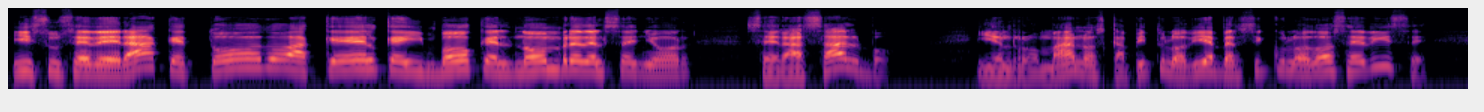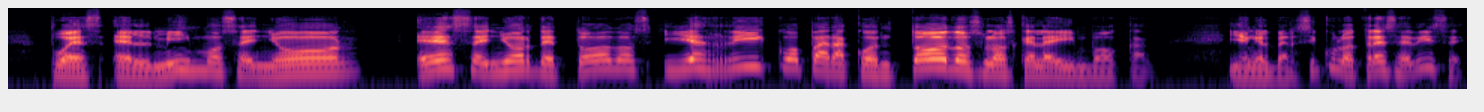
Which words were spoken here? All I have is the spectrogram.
y sucederá que todo aquel que invoque el nombre del Señor será salvo. Y en Romanos capítulo 10 versículo 12 dice, pues el mismo Señor es Señor de todos y es rico para con todos los que le invocan. Y en el versículo 13 dice,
